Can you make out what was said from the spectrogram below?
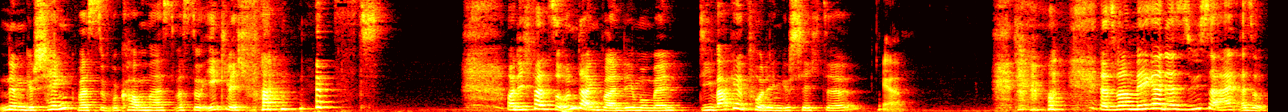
einem Geschenk, was du bekommen hast, was du eklig fandest. Und ich fand es so undankbar in dem Moment, die Wackelpudding-Geschichte. Ja. Das war mega der süße Ein also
